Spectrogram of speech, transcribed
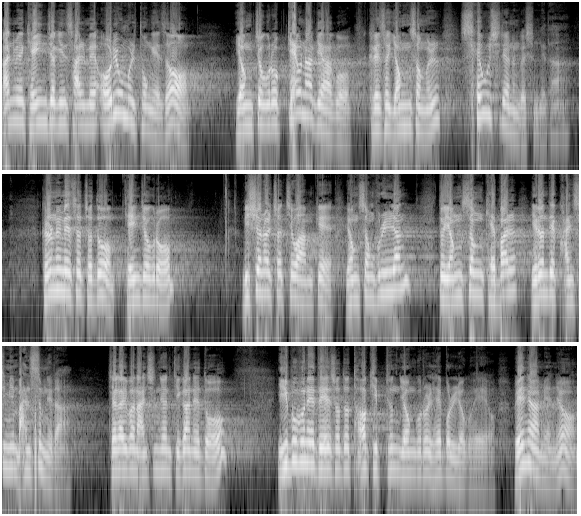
아니면 개인적인 삶의 어려움을 통해서 영적으로 깨어나게 하고 그래서 영성을 세우시려는 것입니다. 그런 의미에서 저도 개인적으로 미셔널 처치와 함께 영성 훈련 또 영성 개발 이런 데 관심이 많습니다. 제가 이번 안식년 기간에도 이 부분에 대해서도 더 깊은 연구를 해보려고 해요. 왜냐하면요.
